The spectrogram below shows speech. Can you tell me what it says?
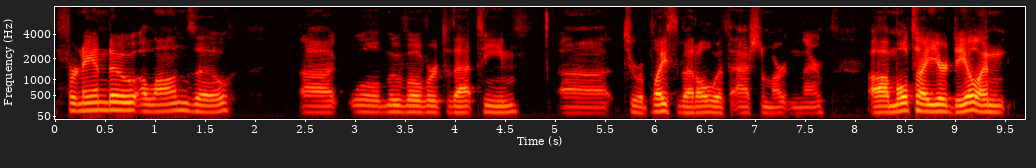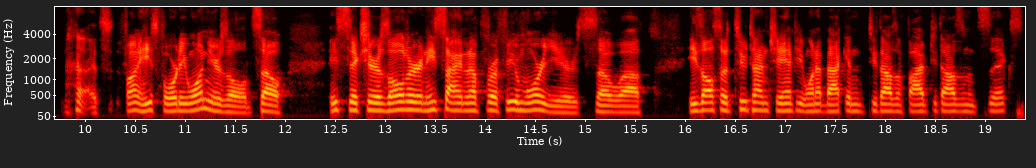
Fernando Alonso uh, will move over to that team uh, to replace Vettel with Aston Martin there. Uh, multi-year deal, and it's funny he's 41 years old, so he's six years older, and he's signing up for a few more years. So uh, he's also a two-time champ. He won it back in 2005, 2006.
